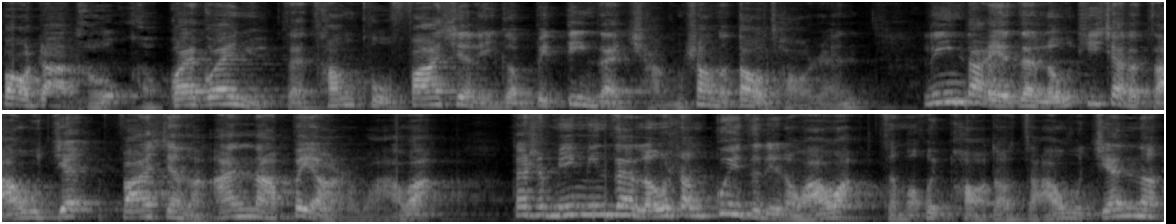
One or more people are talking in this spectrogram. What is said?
爆炸头和乖乖女在仓库发现了一个被钉在墙上的稻草人。琳达也在楼梯下的杂物间发现了安娜贝尔娃娃。但是明明在楼上柜子里的娃娃，怎么会跑到杂物间呢？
